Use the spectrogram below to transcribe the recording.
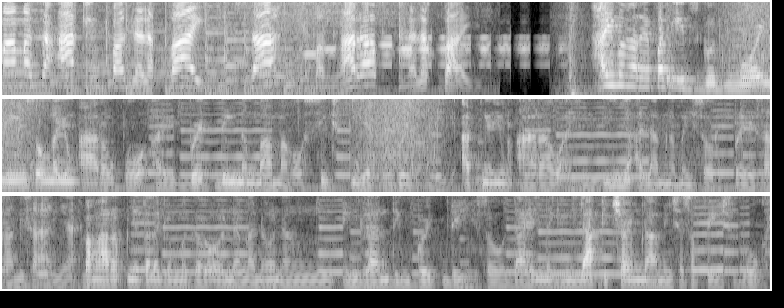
Sumama sa aking paglalakbay dito sa Pangarap na Lakbay. Hi mga repatids, good morning! So ngayong araw po ay birthday ng mama ko, 60th birthday. At ngayong araw ay hindi niya alam na may sorpresa kami sa kanya. Pangarap niya talagang magkaroon ng ano ng engranding birthday. So dahil naging lucky charm namin siya sa Facebook,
